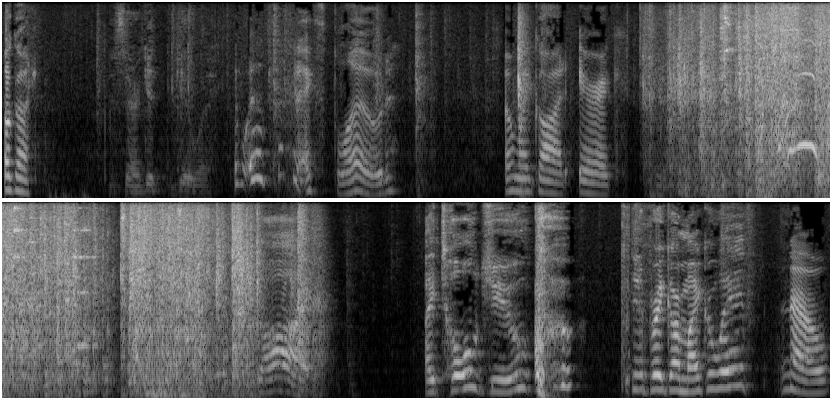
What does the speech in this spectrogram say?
Oh god. Sarah, get get away. Well, It's not gonna explode. Oh my god, Eric. God. I told you. Did it break our microwave? No.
